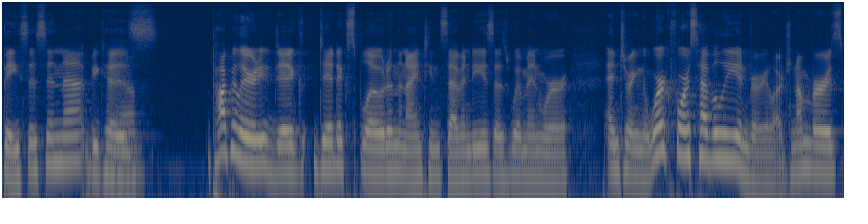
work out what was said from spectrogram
basis in that because popularity did did explode in the 1970s as women were entering the workforce heavily in very large numbers.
